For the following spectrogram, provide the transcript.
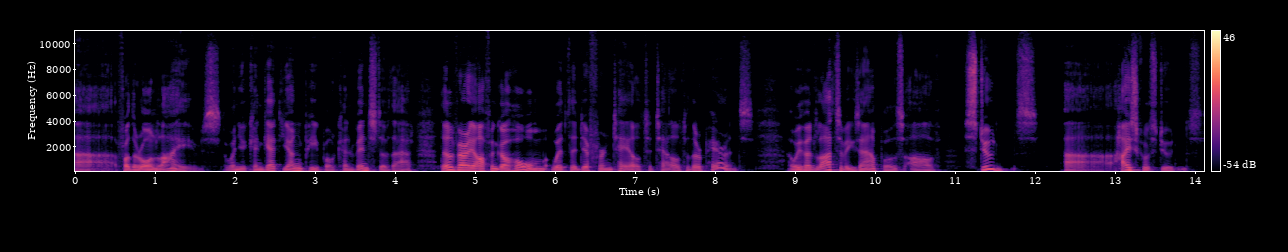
Uh, for their own lives, when you can get young people convinced of that, they'll very often go home with a different tale to tell to their parents. And we've had lots of examples of students uh, high school students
